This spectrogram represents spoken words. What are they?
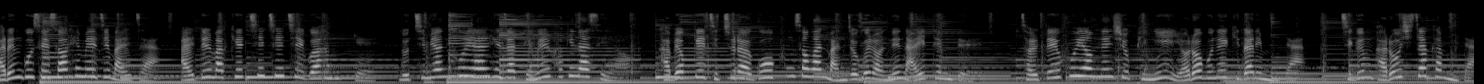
다른 곳에서 헤매지 말자. 알뜰마켓 777과 함께 놓치면 후회할 혜자템을 확인하세요. 가볍게 지출하고 풍성한 만족을 얻는 아이템들. 절대 후회 없는 쇼핑이 여러분을 기다립니다. 지금 바로 시작합니다.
